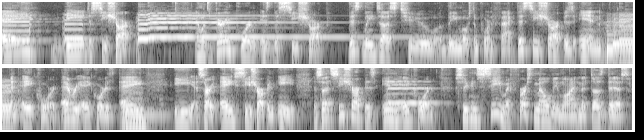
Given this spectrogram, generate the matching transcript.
A, B to C sharp. And what's very important is the C sharp. This leads us to the most important fact. This C sharp is in an A chord. Every A chord is A, E, sorry, A, C sharp, and E. And so that C sharp is in the A chord. So you can see my first melody line that does this.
